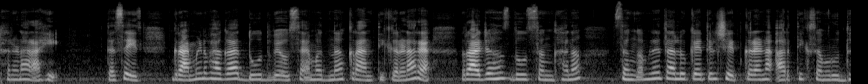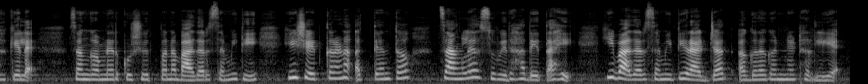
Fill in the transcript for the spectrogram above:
ठरणार आहे. तसेच ग्रामीण भागात दूध व्यवसायामधनं क्रांती करणाऱ्या राजहंस दूध संघानं संगमनेर तालुक्यातील शेतकऱ्यांना आर्थिक समृद्ध केलाय. संगमनेर कृषी उत्पन्न बाजार समिती ही शेतकऱ्यांना अत्यंत चांगल्या सुविधा देत आहे. ही बाजार समिती राज्यात अग्रगण्य ठरली आहे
